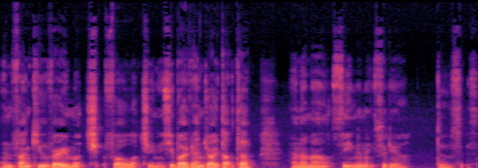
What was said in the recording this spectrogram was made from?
and thank you very much for watching. It's your boy, the Android Doctor, and I'm out. See you in the next video. Deuces.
